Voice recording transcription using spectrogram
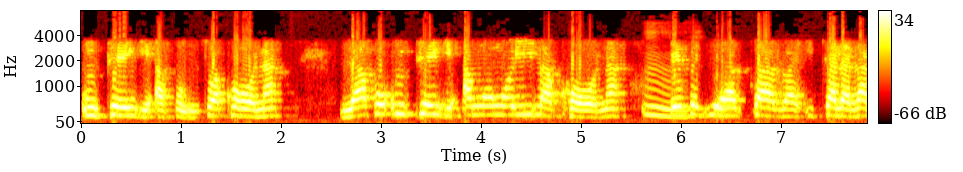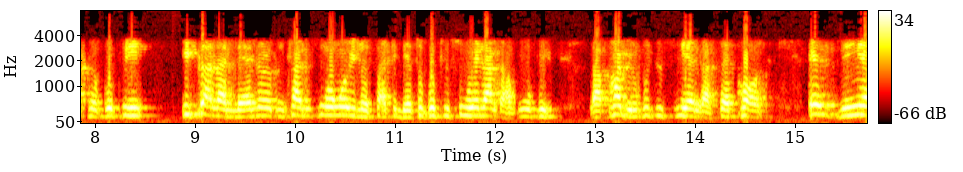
umthengi afundiswa khona lapho umthengi angongoyila khona bese kuyaqalwa icala lakhe ukuthi icala lelo mhlawumbe isingongoyilo sakhe bese ukuthi siwela ngakuphi ngaphambi kokuthi siye ngasecourt ezinye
